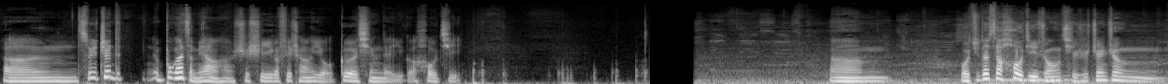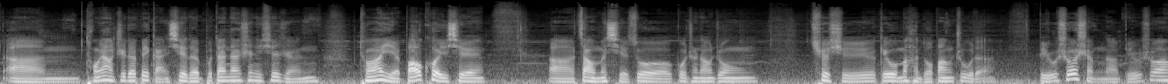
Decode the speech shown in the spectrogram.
嗯，所以真的不管怎么样哈，这是一个非常有个性的一个后记。嗯。我觉得在后记中，其实真正嗯，同样值得被感谢的，不单单是那些人，同样也包括一些啊，在我们写作过程当中，确实给我们很多帮助的。比如说什么呢？比如说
